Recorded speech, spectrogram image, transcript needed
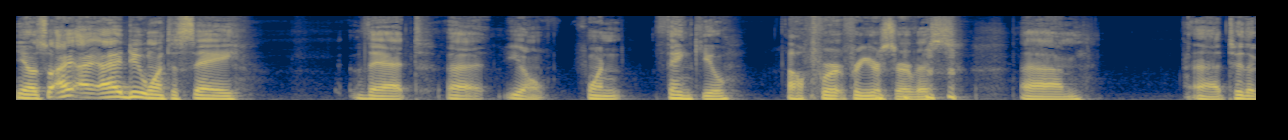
you know, so I, I I do want to say that uh, you know, for one, thank you Oh. for for your service. um, uh, to the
